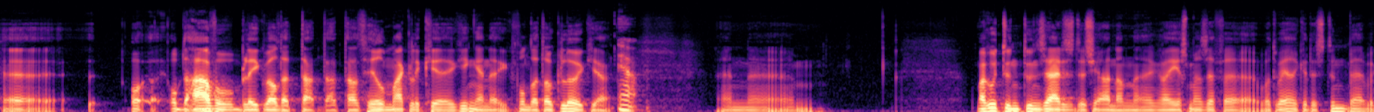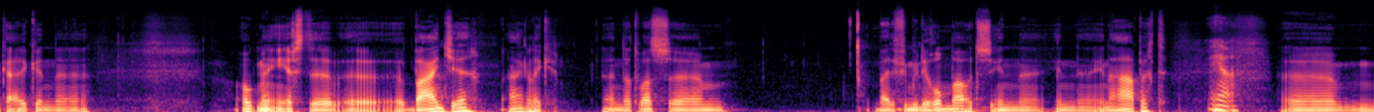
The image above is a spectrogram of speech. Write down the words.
eh, op de HAVO bleek wel dat dat, dat, dat heel makkelijk eh, ging. En eh, ik vond dat ook leuk, ja. Ja, En, ehm, maar goed, toen, toen zeiden ze dus, ja, dan ga je eerst maar eens even wat werken. Dus toen heb ik eigenlijk een, ook mijn eerste baantje eigenlijk. En dat was ehm, bij de familie Rombouts in, eh, in, eh, in Hapert. ja, Ehm,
